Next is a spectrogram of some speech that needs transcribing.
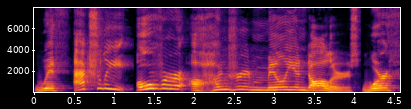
with actually over a hundred million dollars worth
